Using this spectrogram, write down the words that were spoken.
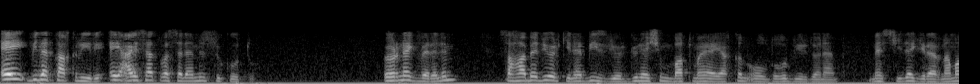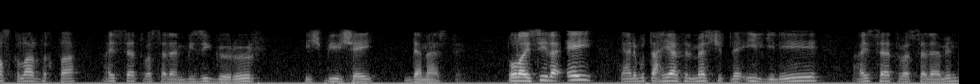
ey bir de takriri ey Aleyhisselatü Vesselam'ın sükutu örnek verelim sahabe diyor ki ne biz diyor güneşin batmaya yakın olduğu bir dönem mescide girer namaz kılardık da Aleyhisselatü Vesselam bizi görür hiçbir şey demezdi dolayısıyla ey yani bu tahiyyatül mescidle ilgili Aleyhisselatü Vesselam'ın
